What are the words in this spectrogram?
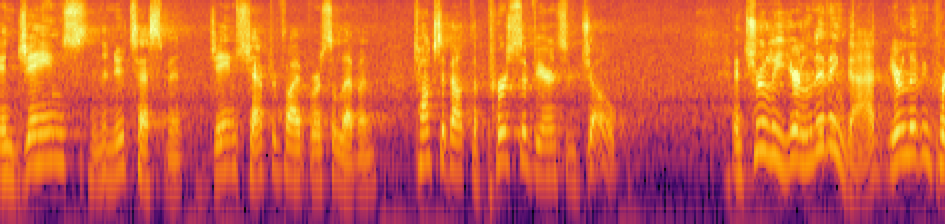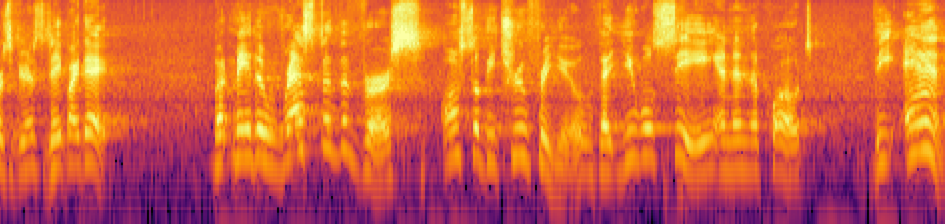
in James, in the New Testament, James chapter 5, verse 11, talks about the perseverance of Job. And truly, you're living that. You're living perseverance day by day. But may the rest of the verse also be true for you that you will see, and then the quote, the end.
